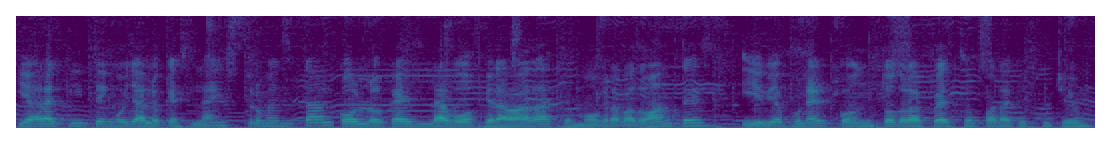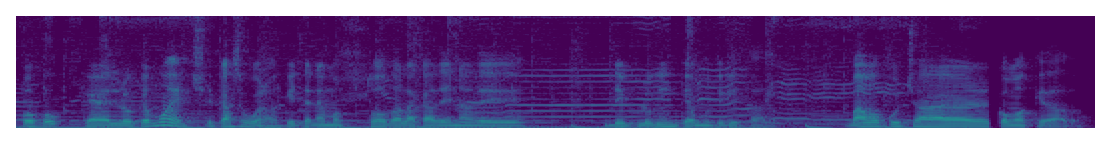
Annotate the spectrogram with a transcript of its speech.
Y ahora aquí tengo ya lo que es la instrumental con lo que es la voz grabada que hemos grabado antes. Y voy a poner con todos los efectos para que escuchéis un poco qué es lo que hemos hecho. En este caso, bueno, aquí tenemos toda la cadena de, de plugin que hemos utilizado. Vamos a escuchar cómo ha quedado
